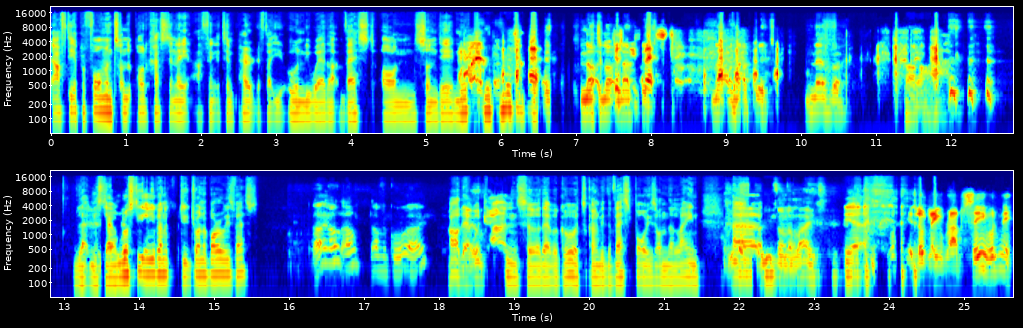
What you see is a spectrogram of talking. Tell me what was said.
After your performance on the podcast tonight, I think it's imperative that you only wear that vest on Sunday. No, no, no. Not, not, Just on that be pitch. best. Not on that pitch. Never. Ah, letting us down. Rusty, are you gonna? Do you, do you want to borrow his vest? I'll, I'll have a go. Aye. Oh, there we Yeah. go. So there we go. It's going to be the vest boys on the line. Um, He's on the line. Yeah. He'd look like Rob C, wouldn't it?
